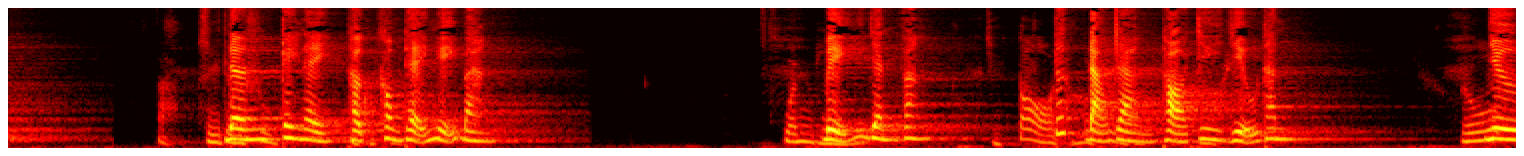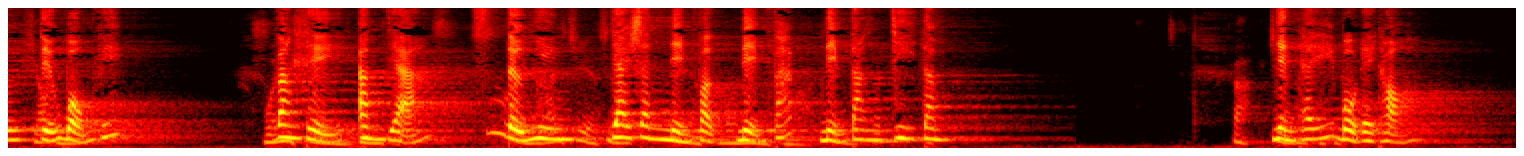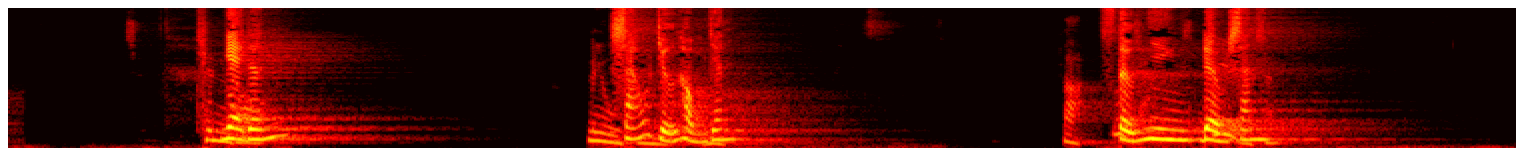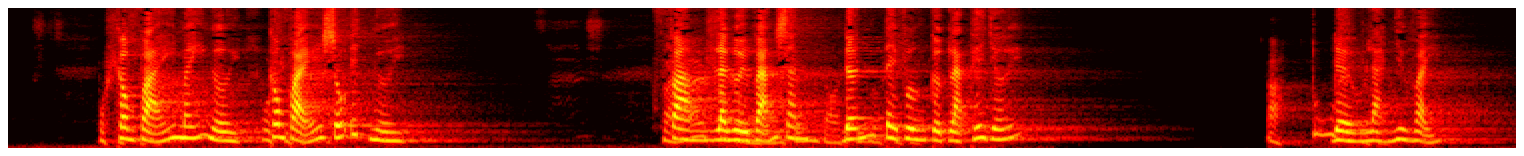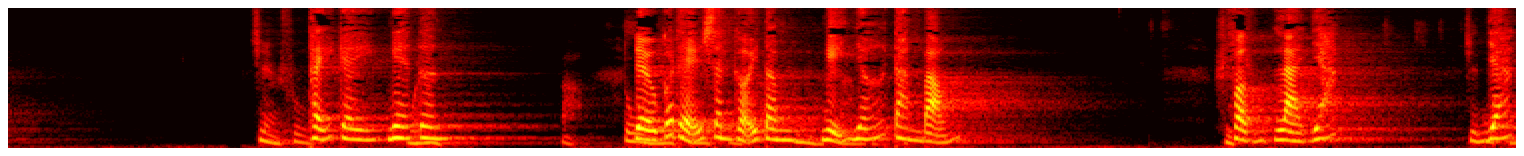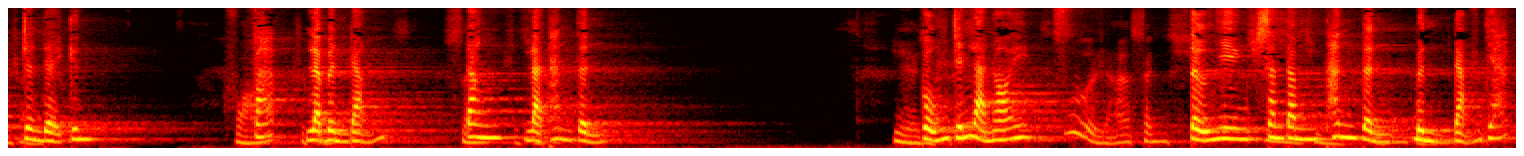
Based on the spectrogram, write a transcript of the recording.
Nên cây này thật không thể nghĩ bàn. Bỉ danh văn, Tức đạo tràng thọ chi diệu thanh. Như tiểu bổn viết. Văn thị âm giả. Tự nhiên giai sanh niệm Phật, niệm Pháp, niệm Tăng chi tâm. Nhìn thấy Bồ Đề Thọ. Nghe đến Sáu chữ hồng danh. Tự nhiên đều sanh. Không phải mấy người Không phải số ít người. Phàm là người vãng sanh Đến Tây Phương cực lạc thế giới. Đều là như vậy. Thấy cây, nghe tên. Đều có thể sanh khởi tâm Nghĩ nhớ tam bảo. Phật là giác Giác trên đề kinh. Pháp là bình đẳng, Tăng là thanh tịnh. Cũng chính là nói, Tự nhiên sanh tâm thanh tịnh, bình đẳng giác.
